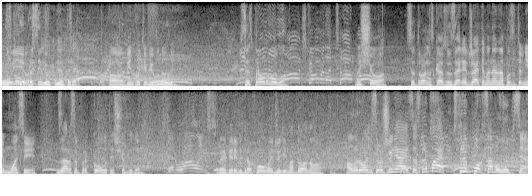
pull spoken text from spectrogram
Ніхто не просив його коментаря. О, він хотів його дати. Це справедливо. Ну що, Сет Ролінс каже, заряджайте мене на позитивні емоції. Зараз ви приколитесь, що буде. Рефері відраховує Джуді Мадону. Але Ролінс розженяється, стрибає, стрибок самогубця.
